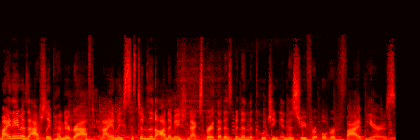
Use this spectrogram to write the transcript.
My name is Ashley Pendergraft, and I am a systems and automation expert that has been in the coaching industry for over five years.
